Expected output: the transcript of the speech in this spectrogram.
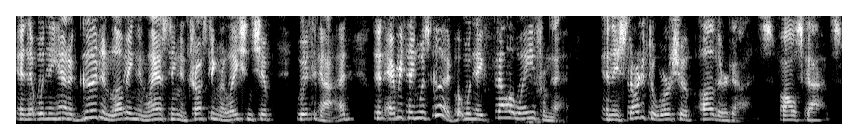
and that when they had a good and loving and lasting and trusting relationship with God, then everything was good. But when they fell away from that and they started to worship other gods, false gods,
